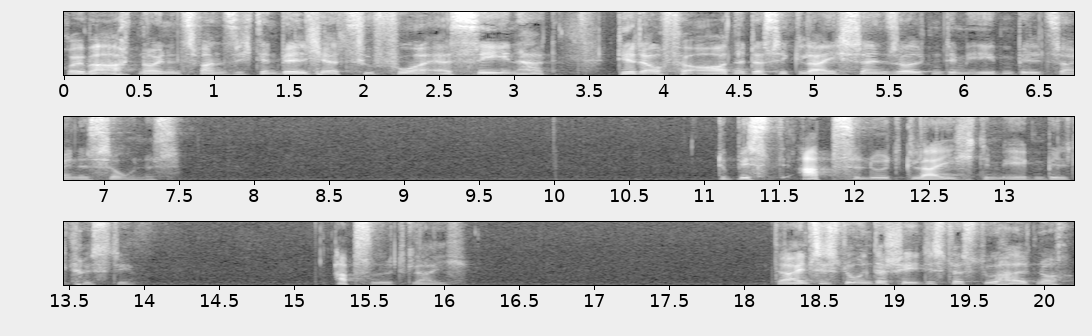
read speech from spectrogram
Römer 8, 29, denn welche er zuvor ersehen hat, der hat auch verordnet, dass sie gleich sein sollten dem Ebenbild seines Sohnes. Du bist absolut gleich dem Ebenbild Christi. Absolut gleich. Der einzige Unterschied ist, dass du halt noch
